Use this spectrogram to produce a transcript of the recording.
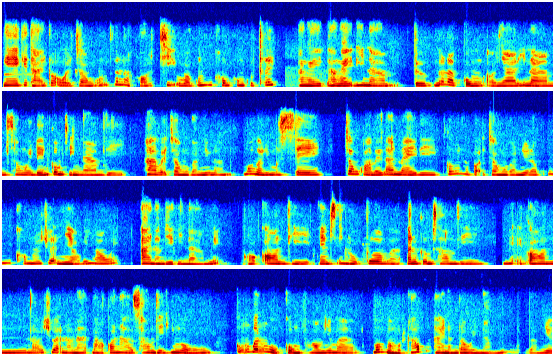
nghe cái thái độ của chồng cũng rất là khó chịu và cũng không không có thích hàng ngày hàng ngày đi làm, từ nữa là cùng ở nhà đi làm, xong rồi đến công trình làm thì hai vợ chồng gần như là mỗi người đi một xe trong khoảng thời gian này thì có nghĩa là vợ chồng gần như là cũng không nói chuyện nhiều với nhau ấy. Ai làm gì thì làm ấy. Có con thì em sẽ nấu cơm và ăn cơm xong thì mẹ con nói chuyện hoặc là bảo con nào xong thì đi ngủ. Cũng vẫn ngủ cùng phòng nhưng mà mỗi người một góc, ai nằm đâu thì nằm gần như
